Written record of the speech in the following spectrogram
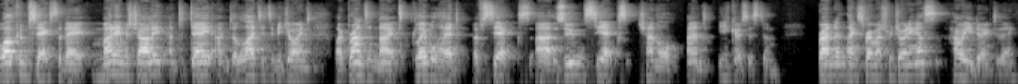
and welcome to CX Today. My name is Charlie, and today I'm delighted to be joined by Brandon Knight, Global Head of CX, uh, Zoom CX Channel and Ecosystem. Brandon, thanks very much for joining us. How are you doing today?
